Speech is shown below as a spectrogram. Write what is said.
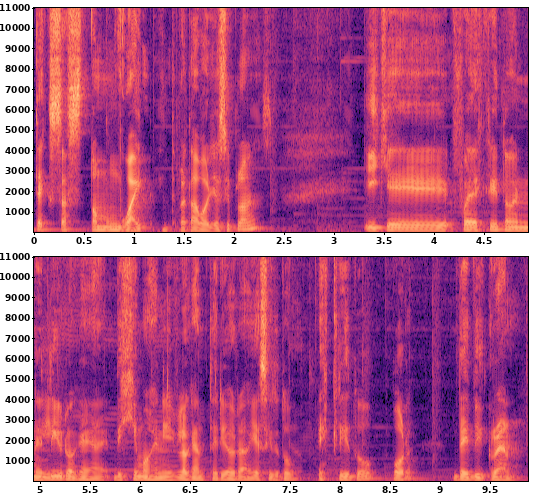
Texas Tom White, interpretado por Jesse Plemons, y que fue descrito en el libro que dijimos en el bloque anterior, había sido escrito por David Grant.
